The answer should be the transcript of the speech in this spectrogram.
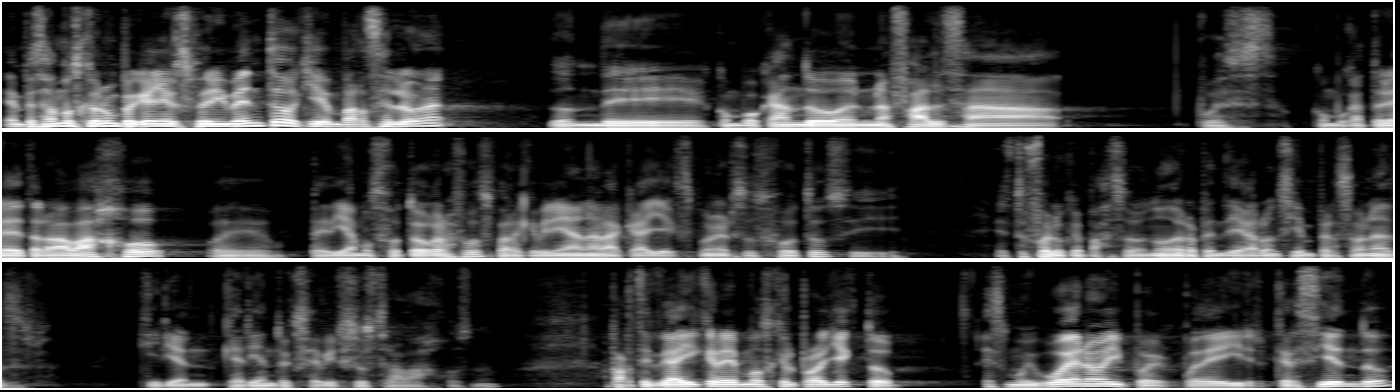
Empezamos con un pequeño experimento aquí en Barcelona, donde convocando en una falsa pues, convocatoria de trabajo, eh, pedíamos fotógrafos para que vinieran a la calle a exponer sus fotos y esto fue lo que pasó. ¿no? De repente llegaron 100 personas queriendo, queriendo exhibir sus trabajos. ¿no? A partir de ahí creemos que el proyecto es muy bueno y puede, puede ir creciendo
